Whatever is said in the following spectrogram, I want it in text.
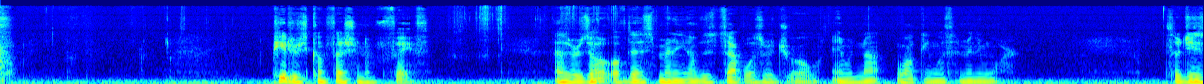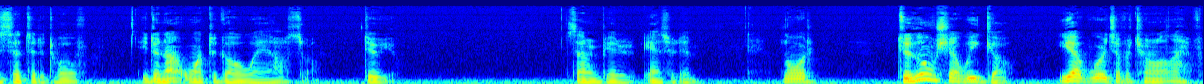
Peter's confession of faith. As a result of this, many of the disciples withdrew and were not walking with him anymore. So Jesus said to the twelve, You do not want to go away also, do you? Simon Peter answered him, Lord, to whom shall we go? You have words of eternal life.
